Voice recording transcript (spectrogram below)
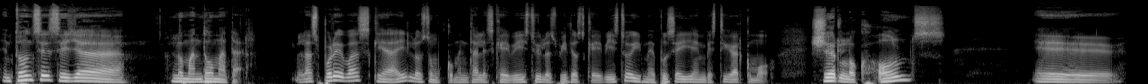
Entonces ella lo mandó matar las pruebas que hay, los documentales que he visto y los vídeos que he visto, y me puse ahí a investigar como Sherlock Holmes, eh,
